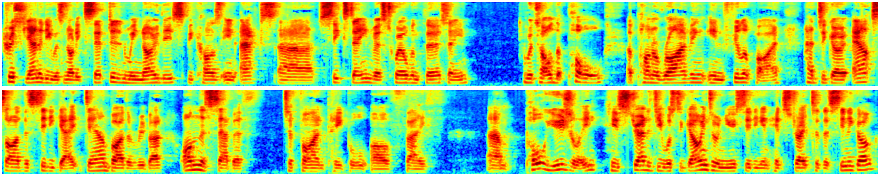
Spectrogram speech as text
Christianity was not accepted, and we know this because in Acts uh, 16, verse 12 and 13, we're told that Paul, upon arriving in Philippi, had to go outside the city gate down by the river on the Sabbath to find people of faith. Um, Paul usually, his strategy was to go into a new city and head straight to the synagogue.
